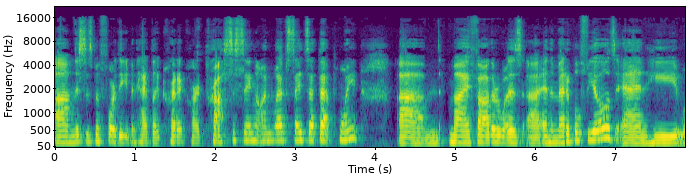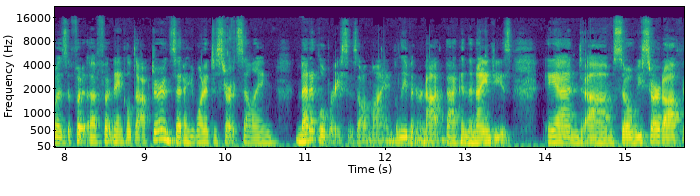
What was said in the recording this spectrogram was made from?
Um, this is before they even had like credit card processing on websites at that point. Um, my father was uh, in the medical field and he was a foot, a foot and ankle doctor and said he wanted to start selling medical braces online, believe it or not, back in the 90s. And um, so we started off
